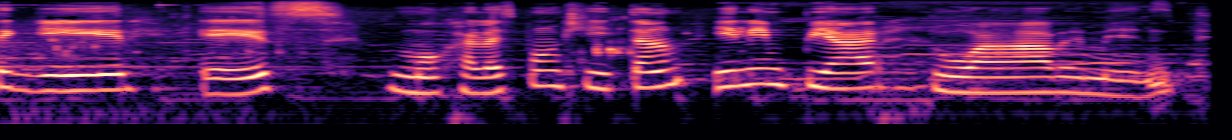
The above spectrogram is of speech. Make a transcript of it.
Seguir es mojar la esponjita y limpiar suavemente.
